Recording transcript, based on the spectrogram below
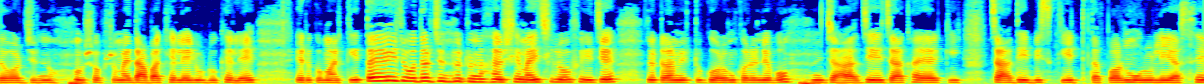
দেওয়ার জন্য। সবসময় দাবা খেলে, লুডো খেলে, এরকম আর কি। তাই যে ওদের জন্য একটু সেমাই ছিল ফ্রিজে। ওটা আমি একটু গরম করে নেব। যা, যে যা খায় আর কি। চা দিয়ে বিস্কিট, তারপর মুরুলি আছে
